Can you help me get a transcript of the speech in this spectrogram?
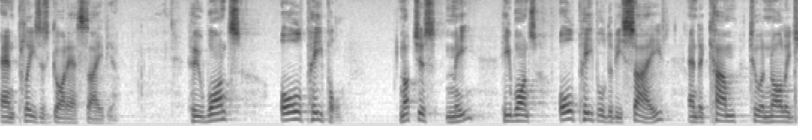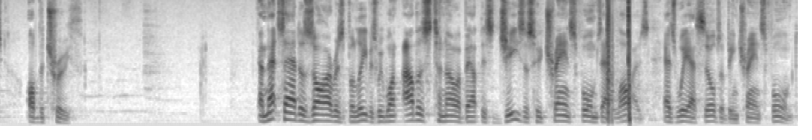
and pleases God our Saviour who wants all people, not just me, he wants all people to be saved and to come to a knowledge of the truth. And that's our desire as believers. We want others to know about this Jesus who transforms our lives as we ourselves have been transformed.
